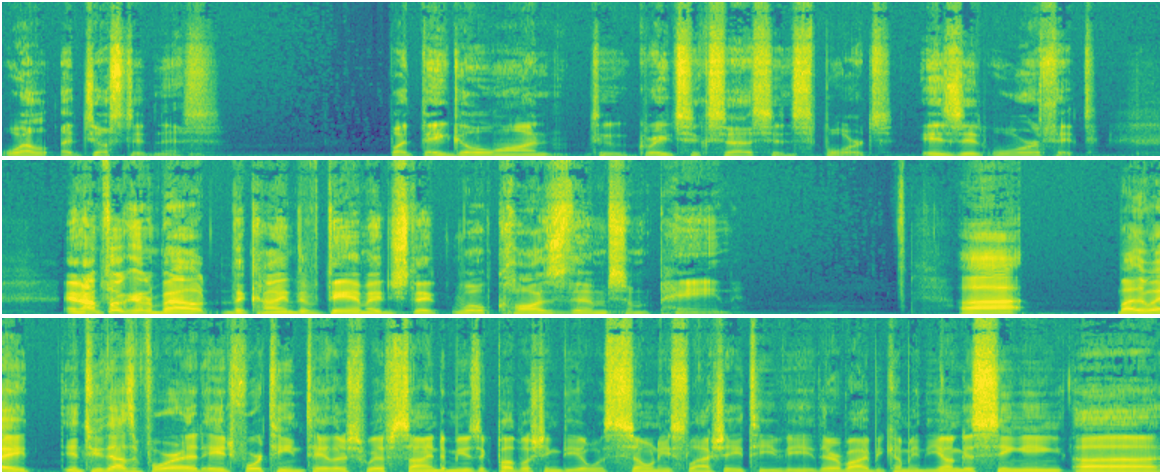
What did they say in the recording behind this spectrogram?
well-adjustedness, but they go on to great success in sports, is it worth it? And I'm talking about the kind of damage that will cause them some pain. Uh, by the way, in 2004, at age 14, Taylor Swift signed a music publishing deal with Sony slash ATV, thereby becoming the youngest singing, uh,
